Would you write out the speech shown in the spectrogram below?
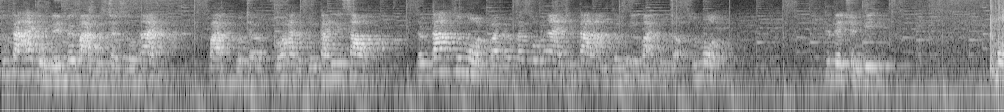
chúng ta hãy cùng đến với bài bổ trợ số 2 Bài bổ trợ số 2 của chúng ta như sau. Động tác số 1 và động tác số 2 chúng ta làm giống như bài bổ trợ số 1 Tư thế chuẩn bị. 1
